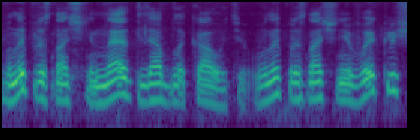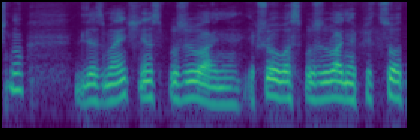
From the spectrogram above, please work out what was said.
вони призначені не для блекаутів, вони призначені виключно для зменшення споживання. Якщо у вас споживання 500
